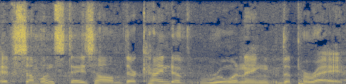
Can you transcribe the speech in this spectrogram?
If someone stays home, they're kind of ruining the parade.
